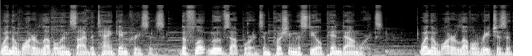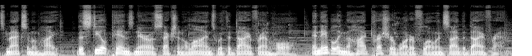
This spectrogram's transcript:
When the water level inside the tank increases, the float moves upwards and pushing the steel pin downwards. When the water level reaches its maximum height, the steel pin's narrow section aligns with the diaphragm hole, enabling the high pressure water flow inside the diaphragm.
